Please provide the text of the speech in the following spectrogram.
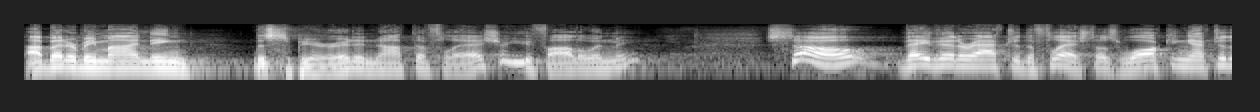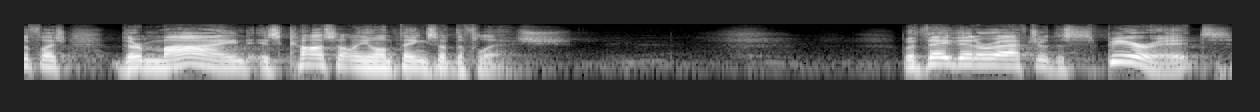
I better be minding the spirit and not the flesh. Are you following me? So, they that are after the flesh, those walking after the flesh, their mind is constantly on things of the flesh. But they that are after the spirit,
